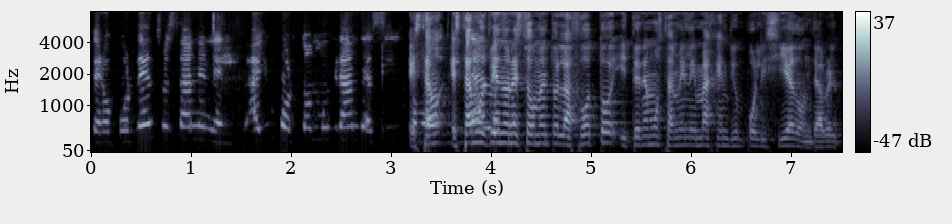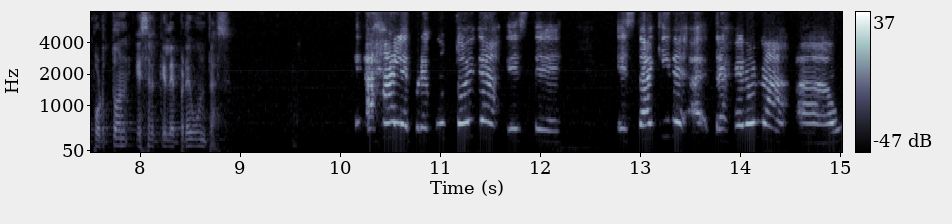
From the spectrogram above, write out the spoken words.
pero por dentro están en el, hay un portón muy grande así. Estamos, estamos viendo en este momento la foto y tenemos también la imagen de un policía donde abre el portón, es el que le preguntas. Ajá, le pregunto, oiga, este, está aquí, trajeron a, a, un,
